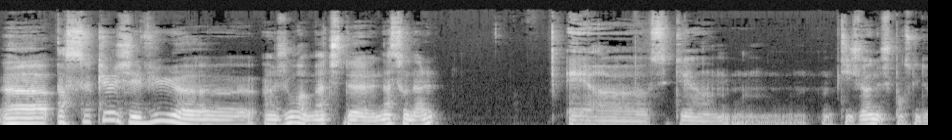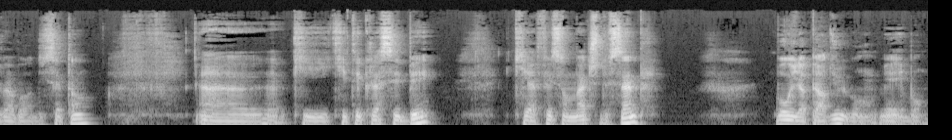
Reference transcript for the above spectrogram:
Euh, Parce que j'ai vu euh, un jour un match de national et c'était un, un petit jeune, je pense qu'il devait avoir 17 ans, euh, qui, qui était classé B, qui a fait son match de simple. Bon, il a perdu, bon, mais bon,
